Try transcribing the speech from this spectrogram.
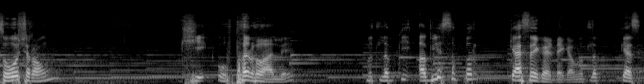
सोच रहा हूँ कि ऊपर वाले मतलब कि अब ये सफ़र कैसे कटेगा? मतलब कैसे?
